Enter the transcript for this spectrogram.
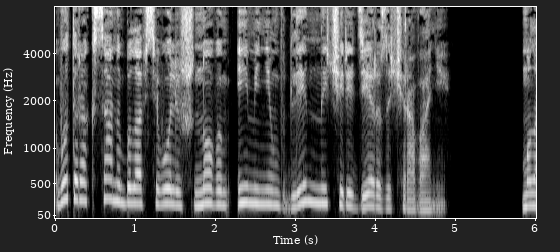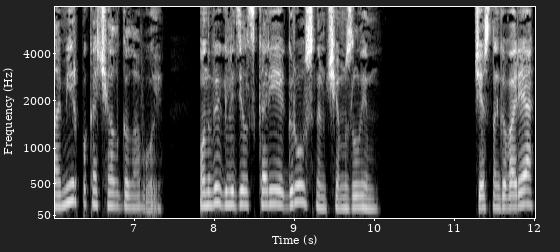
Вот и Роксана была всего лишь новым именем в длинной череде разочарований. Маломир покачал головой. Он выглядел скорее грустным, чем злым. Честно говоря,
